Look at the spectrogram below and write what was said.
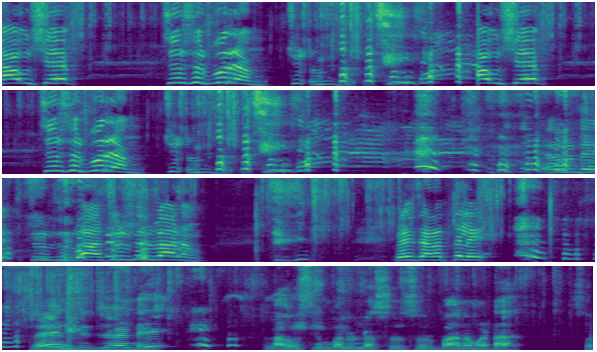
లవ్ షేప్ సుర్సుర్ బుర్రం. లవ్ షేప్ సుర్సుర్ బుర్రం. బాణం. ఫ్రెండ్స్ అడతలే ఫ్రెండ్స్ ఇది చూడండి. లవ్ సింబల్ ఉన్న సుర్సుర్ బాణమట సో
